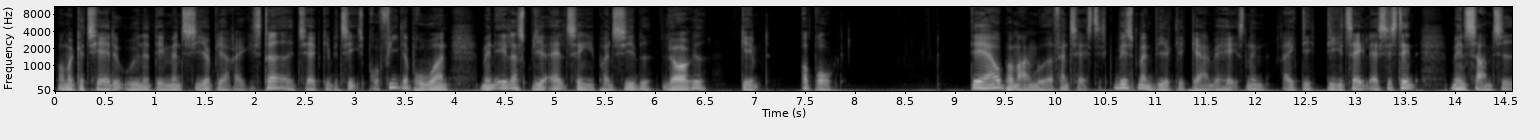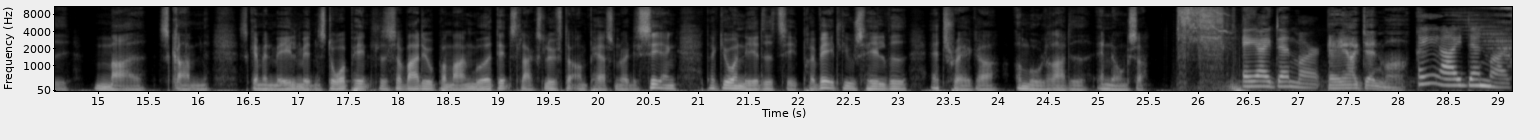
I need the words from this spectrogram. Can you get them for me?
hvor man kan chatte uden at det, man siger, bliver registreret i ChatGPT's profil af brugeren, men ellers bliver alting i princippet logget, gemt og brugt det er jo på mange måder fantastisk, hvis man virkelig gerne vil have sådan en rigtig digital assistent, men samtidig meget skræmmende. Skal man male med den store pensel, så var det jo på mange måder den slags løfter om personalisering, der gjorde nettet til et privatlivshelvede af trackere og målrettede annoncer. AI Denmark. AI Denmark. AI Denmark.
